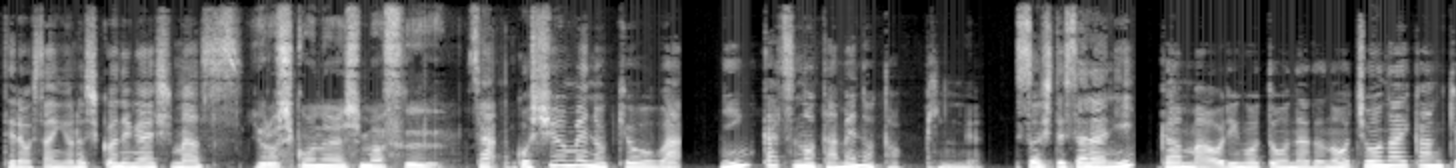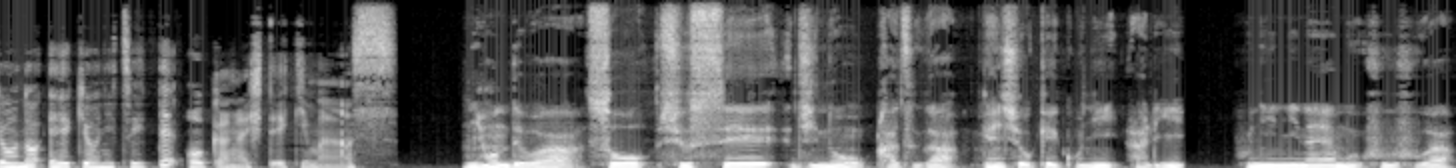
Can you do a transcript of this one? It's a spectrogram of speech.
寺尾さんよろしくお願いします。よろしくお願いします。さあ、5週目の今日は、妊活のためのトッピング。そしてさらに、ガンマオリゴ糖などの腸内環境の影響についてお伺いしていきます。日本では、総出生時の数が減少傾向にあり、不妊に悩む夫婦は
